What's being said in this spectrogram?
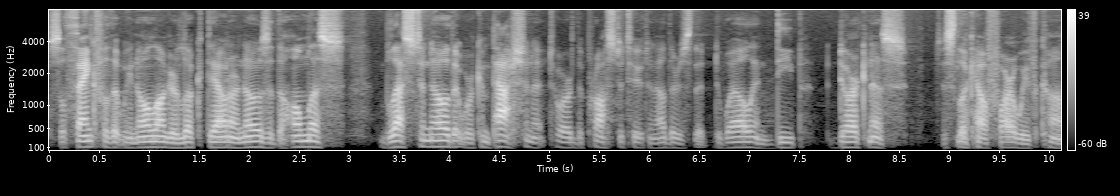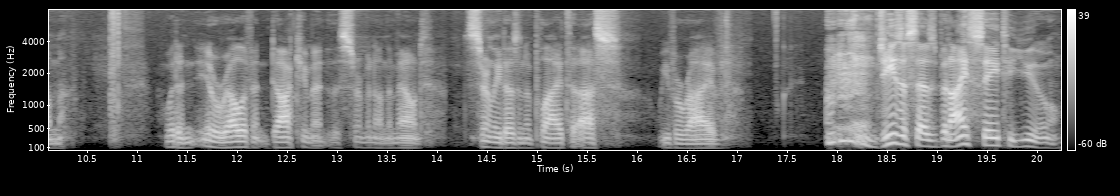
so thankful that we no longer look down our nose at the homeless. Blessed to know that we're compassionate toward the prostitute and others that dwell in deep darkness. Just look how far we've come. What an irrelevant document, the Sermon on the Mount. It certainly doesn't apply to us. We've arrived. Jesus says, But I say to you,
